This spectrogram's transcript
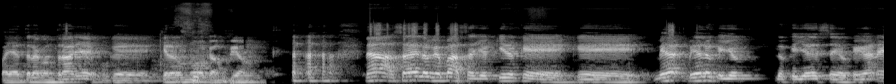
Vayate la contraria porque quiero un nuevo campeón. no, ¿sabes lo que pasa? Yo quiero que, que mira, mira lo que yo lo que yo deseo, que gane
